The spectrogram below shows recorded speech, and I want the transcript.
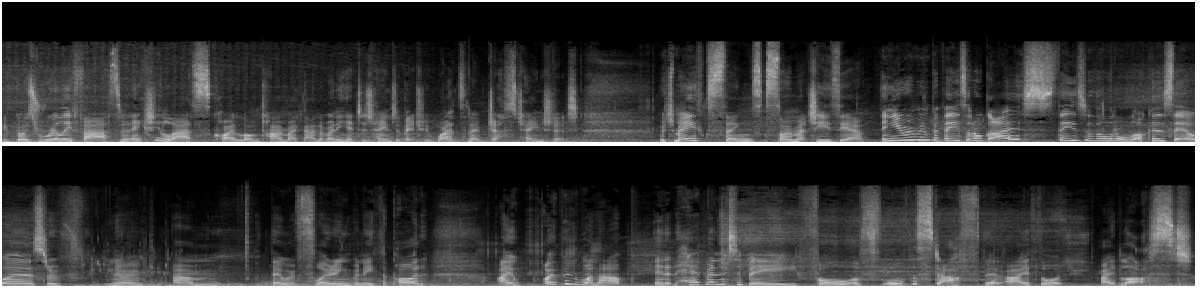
It goes really fast and it actually lasts quite a long time I found. I've only had to change the battery once and I've just changed it. Which makes things so much easier. And you remember these little guys? These are the little lockers that were sort of, you know, um, they were floating beneath the pod. I opened one up and it happened to be full of all the stuff that I thought I'd lost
